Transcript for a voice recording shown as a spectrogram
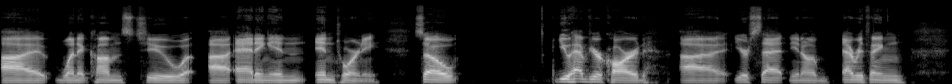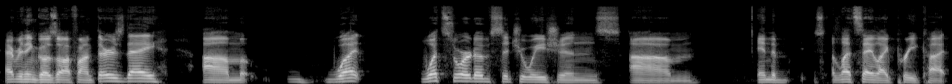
uh, when it comes to uh, adding in in tourney. So, you have your card, uh, you're set. You know, everything everything goes off on Thursday. Um, what what sort of situations um, in the let's say like pre-cut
